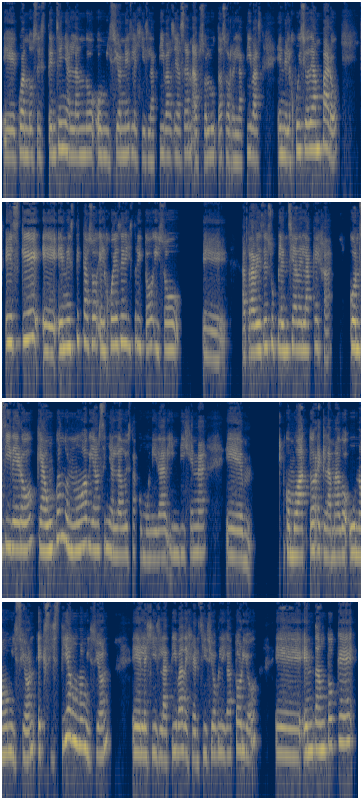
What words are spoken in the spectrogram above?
eh, cuando se estén señalando omisiones legislativas, ya sean absolutas o relativas, en el juicio de amparo, es que eh, en este caso el juez de distrito hizo, eh, a través de suplencia de la queja, consideró que aun cuando no habían señalado esta comunidad indígena como acto reclamado una omisión, existía una omisión eh, legislativa de ejercicio obligatorio, eh, en tanto que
